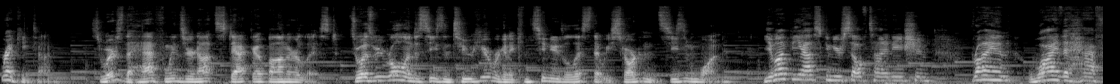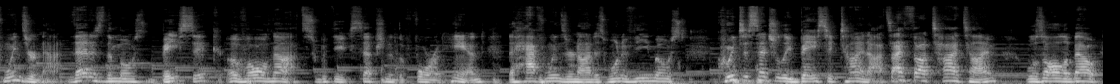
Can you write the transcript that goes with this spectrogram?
Ranking time. So where does the half Windsor knot stack up on our list? So as we roll into season 2 here, we're going to continue the list that we started in season 1. You might be asking yourself, Tie Nation, Ryan, why the half Windsor knot? That is the most basic of all knots, with the exception of the four in hand. The half Windsor knot is one of the most quintessentially basic tie knots. I thought tie time was all about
